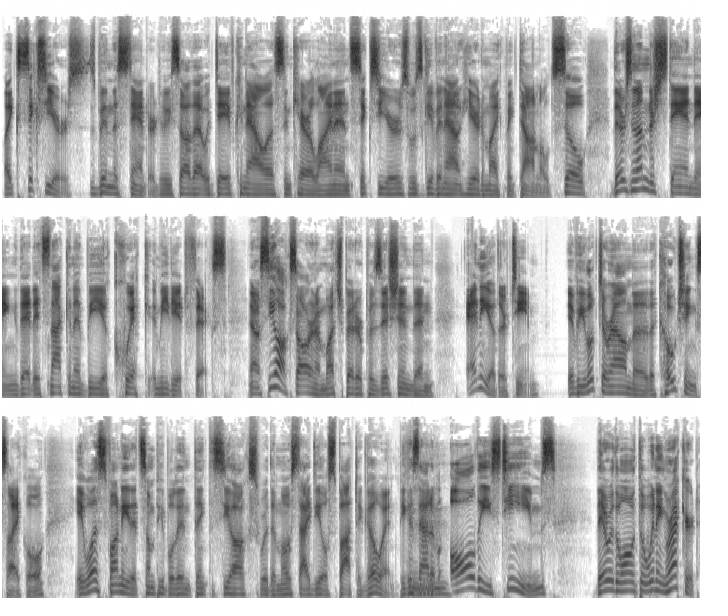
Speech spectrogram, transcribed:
Like six years has been the standard. We saw that with Dave Canales in Carolina, and six years was given out here to Mike Macdonald. So there's an understanding that it's not going to be a quick, immediate fix. Now, Seahawks are in a much better position than any other team. If you looked around the, the coaching cycle, it was funny that some people didn't think the Seahawks were the most ideal spot to go in because out of all these teams, they were the one with the winning record.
